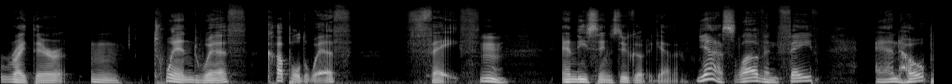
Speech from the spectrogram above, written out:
right there, mm, twinned with, coupled with faith. Mm. And these things do go together. Yes, love and faith and hope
